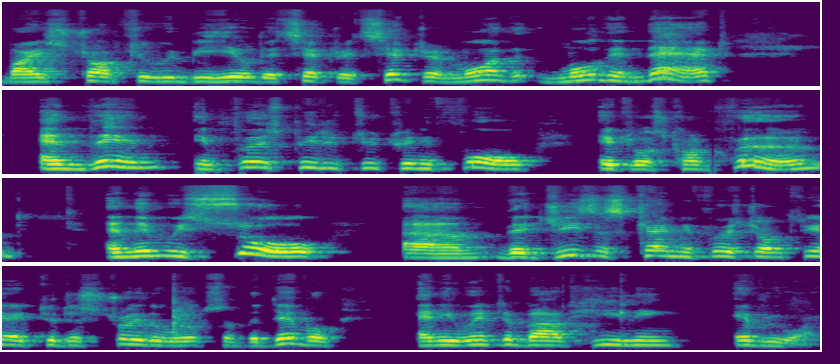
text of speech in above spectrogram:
by stripes would be healed, etc., etc. More, more than that. And then in First Peter 2.24, it was confirmed. And then we saw um, that Jesus came in First John 3 8 to destroy the works of the devil, and he went about healing everyone.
